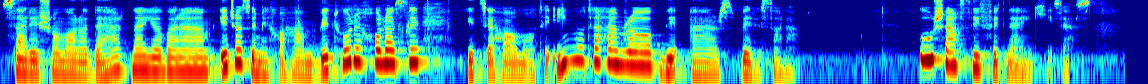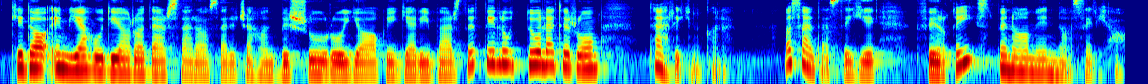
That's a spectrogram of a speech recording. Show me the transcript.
سر شما را درد نیاورم اجازه می خواهم به طور خلاصه اتهامات این متهم را به عرض برسانم. او شخصی فتنه انگیز است. که دائم یهودیان را در سراسر جهان به شور و یاقیگری بر ضد دولت روم تحریک می کند و سردسته فرقی است به نام ناصری ها.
